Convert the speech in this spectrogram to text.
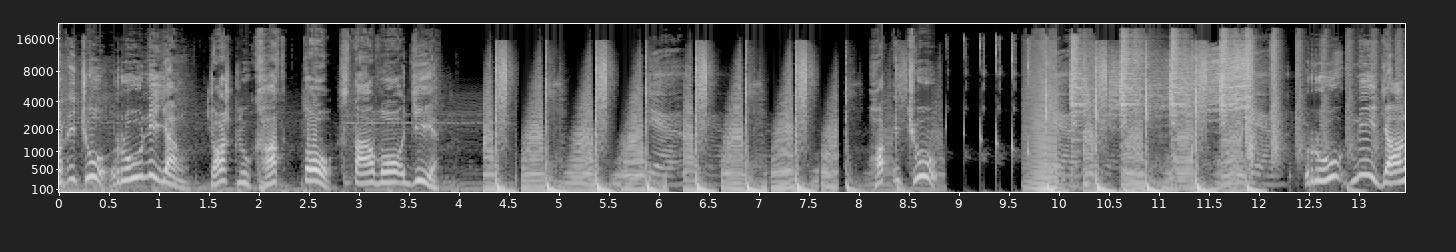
อตอิชูรู้นี่ยังจอร์จลูคัสโต Star Wars เยีย Yeah, ฮอตอิชู yeah, yeah. รู้นี่ยัง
